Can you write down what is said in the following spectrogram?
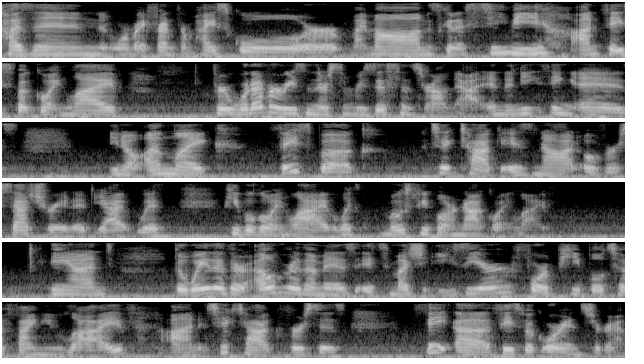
cousin or my friend from high school or my mom is going to see me on Facebook going live. For whatever reason, there's some resistance around that. And the neat thing is, you know, unlike Facebook, TikTok is not oversaturated yet with people going live. Like most people are not going live. And the way that their algorithm is, it's much easier for people to find you live on TikTok versus fa- uh, Facebook or Instagram.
